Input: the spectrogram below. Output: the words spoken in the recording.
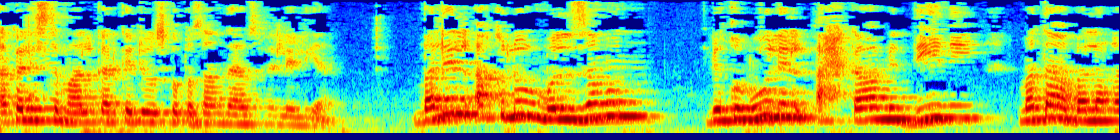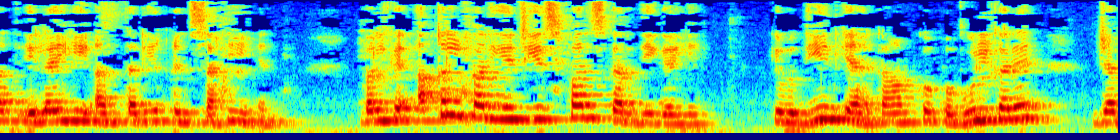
عقل استعمال کر کے جو اس کو پسند ہے اس نے لے لیا۔ بل العقل ملزم بقبول الحکام دینی متا بلغت الہی ان طریق صحیح ہے بلکہ عقل پر یہ چیز فرض کر دی گئی ہے کہ وہ دین کے احکام کو قبول کرے جب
